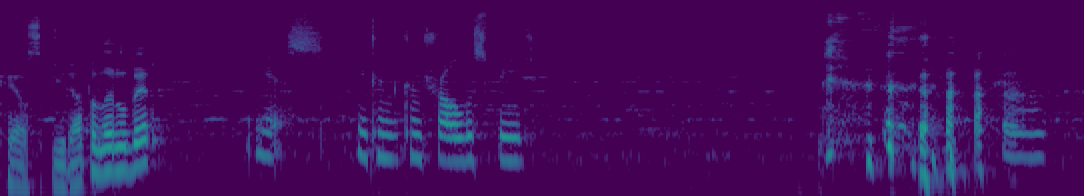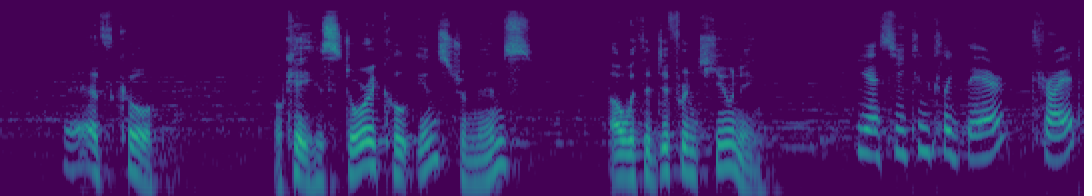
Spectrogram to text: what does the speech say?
Okay, I'll speed up a little bit. Yes, you can control the speed. That's cool. Okay, historical instruments are with a different tuning. Yes, you can click there, try it.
